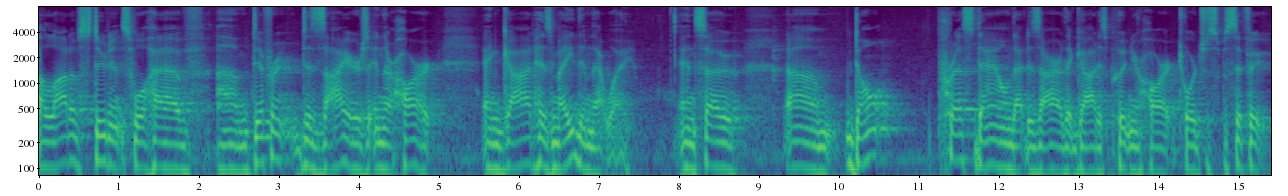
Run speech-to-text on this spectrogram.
a lot of students will have um, different desires in their heart, and God has made them that way. And so um, don't press down that desire that God has put in your heart towards a specific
